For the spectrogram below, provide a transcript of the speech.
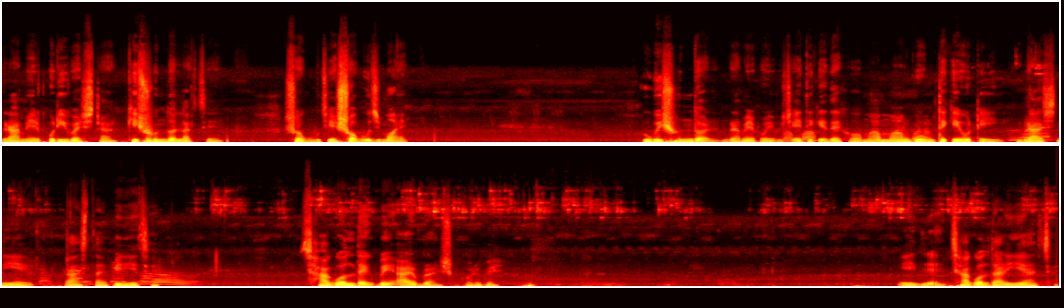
গ্রামের পরিবেশটা কী সুন্দর লাগছে। সবুজে সবুজময়। খুবই সুন্দর গ্রামের পরিবেশ। এদিকে দেখো মাম্মা ঘুম থেকে উঠেই ব্রাশ নিয়ে রাস্তায় বেরিয়েছে। ছাগল দেখবে আর ব্রাশ করবে। এই যে ছাগল দাঁড়িয়ে আছে।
